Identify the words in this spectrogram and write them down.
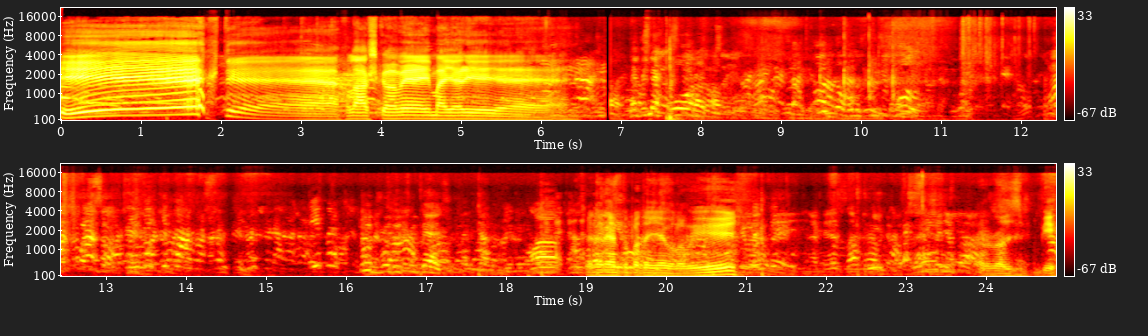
Іх ти! Флашковий майоріє. Тут будуть людей. Федоренко подає головий. Розбіг.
